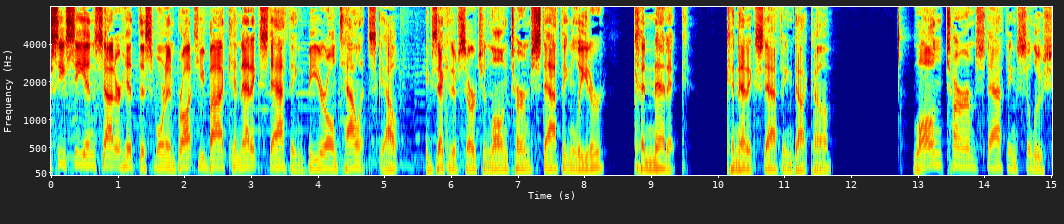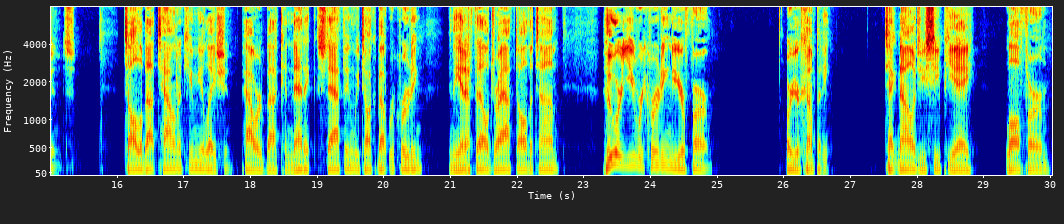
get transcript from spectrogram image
SEC Insider Hit this morning brought to you by Kinetic Staffing. Be your own talent scout, executive search, and long term staffing leader. Kinetic, kineticstaffing.com. Long term staffing solutions. It's all about talent accumulation, powered by Kinetic Staffing. We talk about recruiting in the NFL draft all the time. Who are you recruiting to your firm or your company? Technology, CPA, law firm,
